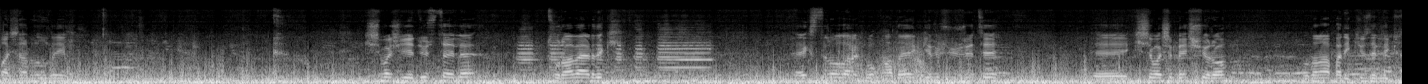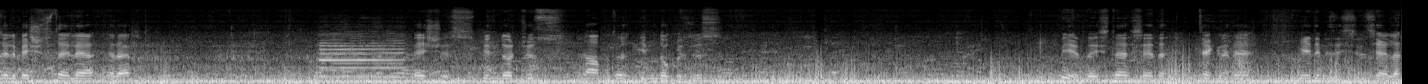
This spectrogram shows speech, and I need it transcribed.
başarılı değil. Kişi başı 700 TL tura verdik. Ekstra olarak bu adaya giriş ücreti e, kişi başı 5 euro. O da ne yapar? 250 250 500 TL eder. 500, 1400 ne yaptı? 1900. Bir de işte şeyde teknede yediğiniz içtiğiniz şeyler.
